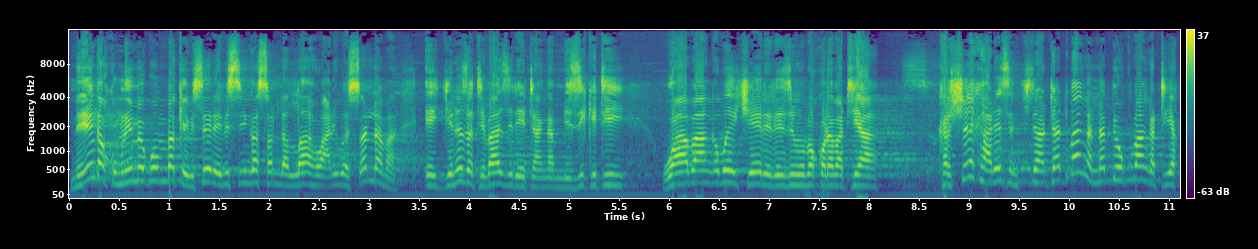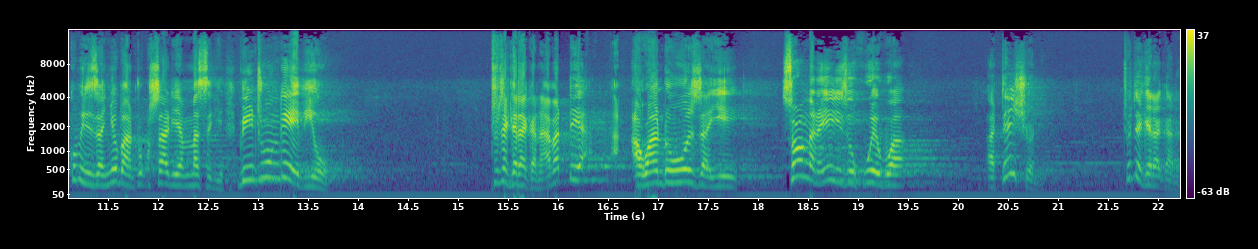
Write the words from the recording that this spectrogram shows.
naye nga ku mulembe gw'omubaka ebiseera ebisinga salllahalihi wasallama ejeneza tebazireetanga mu mizikiti wabanga bwekyererezi mwe bakola batya? Kati sheekh alese tatibanga nabbi okubanga teyakubiriza nnyo bantu okusaalira mu masigi bintu ngaebyo tutegeragana. Abadde awandowooza ye. So nga naye yinza okuweebwa attention. Tutegeragana.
